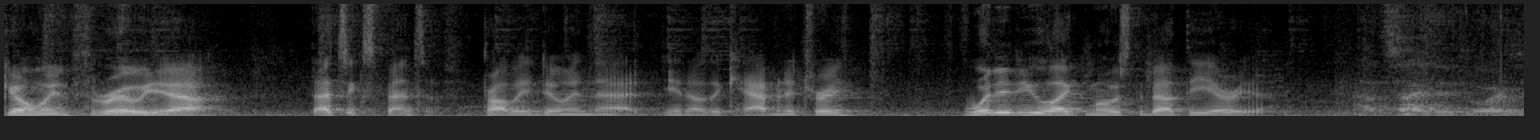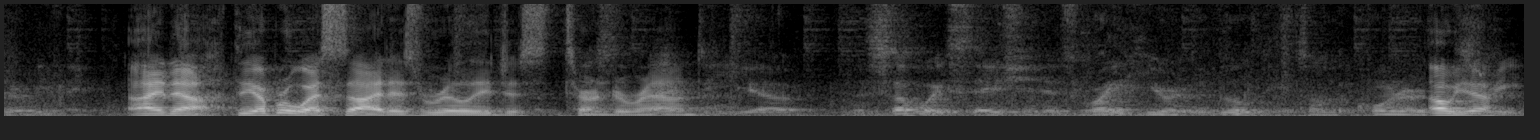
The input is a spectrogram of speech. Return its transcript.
Going through, yeah. That's expensive, probably doing that, you know, the cabinetry. What did you like most about the area? Outside the doors, everything. I know. The Upper West Side has really just turned around. The, uh, the subway station is right here in the building. It's on the corner of oh, the yeah. street.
